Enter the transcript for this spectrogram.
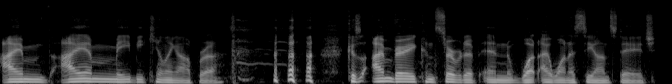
I'm I am maybe killing opera because I'm very conservative in what I want to see on stage.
